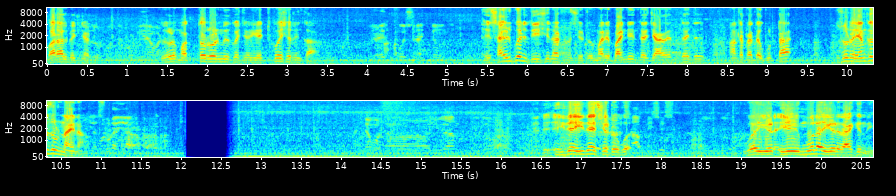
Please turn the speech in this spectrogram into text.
వరాలు పెట్టినాడు. మొత్తం రోడ్డు చూడు మొత్తం రోడ్డు మీదకి వచ్చిన ఎత్తిపోసారు ఇంకా. ఈ సైడ్ పైన తీసినట్టు చెట్టు. మరి బండి ఇంత జాగ్రత్తగా అయితే అంత పెద్ద గుట్ట. చూడు వెనక చూడు నాయన అయ్యా చూడయ్యా అట్లే పడుతుంది. ఇ- ఇదే ఇదే చెట్టు. ఈ మూల ఈడ రాకింది.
